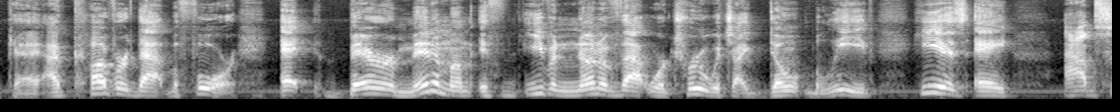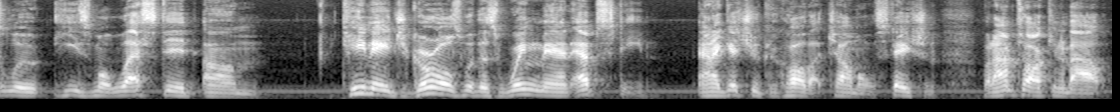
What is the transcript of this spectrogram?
Okay, I've covered that before. At bare minimum, if even none of that were true, which I don't believe, he is a absolute. He's molested um, teenage girls with his wingman Epstein. And I guess you could call that child molestation. But I'm talking about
